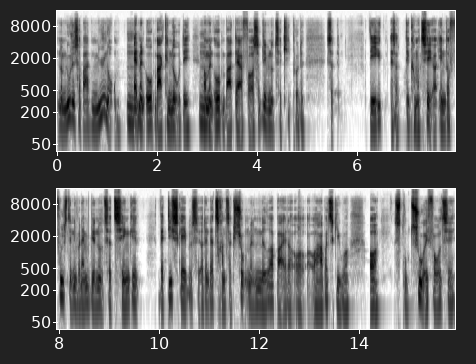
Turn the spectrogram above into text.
når nu er det så bare den nye norm, Mm. at man åbenbart kan nå det, Mm. mm. og man åbenbart derfor, og så bliver vi nødt til at kigge på det. Så det, ikke, altså, det kommer til at ændre fuldstændig, hvordan vi bliver nødt til at tænke værdiskabelse og den der transaktion mellem medarbejdere og, og arbejdsgiver, og struktur i forhold til,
